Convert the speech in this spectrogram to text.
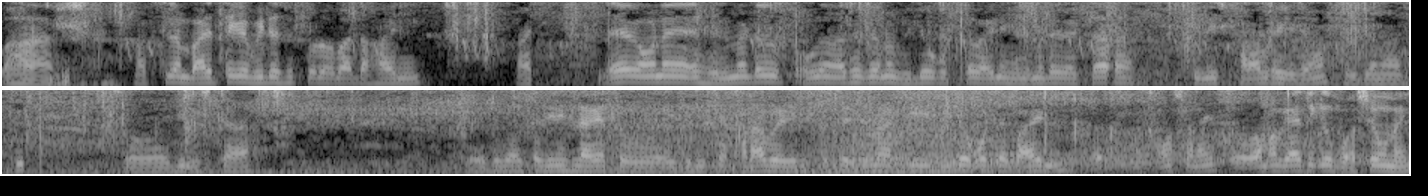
পাহাড়। ভাবছিলাম বাড়ির থেকে ভিডিও শ্যুট করব বাট হয়নি। হোক মানে হেলমেটের প্রবলেম আছে জন্য ভিডিও করতে পারিনি। হেলমেটের একটা জিনিস খারাপ হয়ে গেছে আমার, সেই জন্য আর কি। তো এই জিনিসটা তো একটা জিনিস লাগে, তো এই জিনিসটা খারাপ হয়ে গেছে, তো সেই জন্য আর কি ভিডিও করতে পারিনি। সমস্যা নাই, তো আমার গাড়িতে কেউ বসেও নাই,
